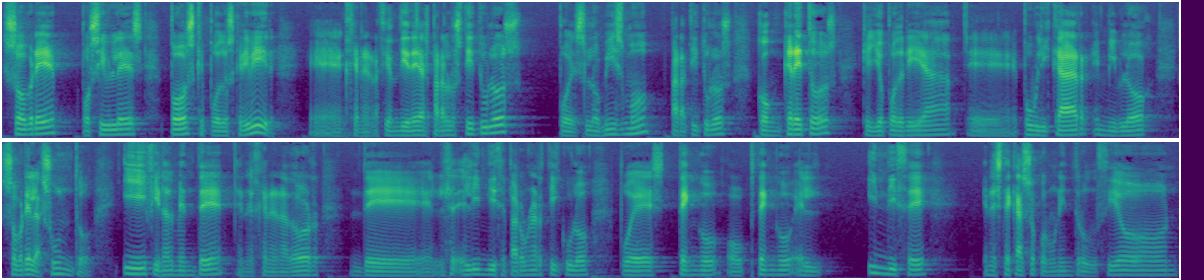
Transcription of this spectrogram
sobre posibles posts que puedo escribir. En generación de ideas para los títulos, pues lo mismo para títulos concretos que yo podría eh, publicar en mi blog sobre el asunto. Y finalmente, en el generador del índice para un artículo, pues tengo o obtengo el índice, en este caso con una introducción,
